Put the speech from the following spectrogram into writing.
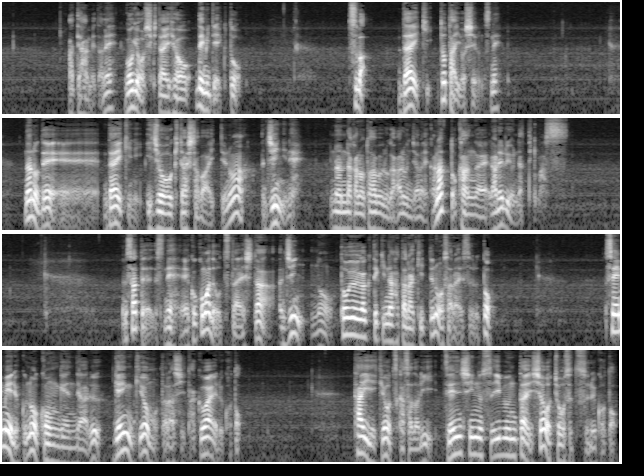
当てはめたね五行色体表で見ていくと唾唾液と対応してるんですね。なので、えー、唾液に異常をきたした場合っていうのは腎にね何らかのトラブルがあるんじゃないかなと考えられるようになってきます。さてですねここまでお伝えした腎の東洋医学的な働きっていうのをおさらいすると生命力の根源である元気をもたらし蓄えること体液を司り全身の水分代謝を調節すること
